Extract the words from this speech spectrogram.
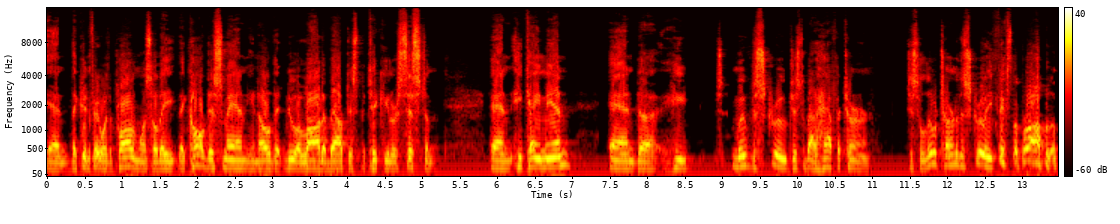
and they couldn't figure out what the problem was. So they, they called this man, you know, that knew a lot about this particular system. And he came in and uh, he moved the screw just about a half a turn. Just a little turn of the screw, and he fixed the problem.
